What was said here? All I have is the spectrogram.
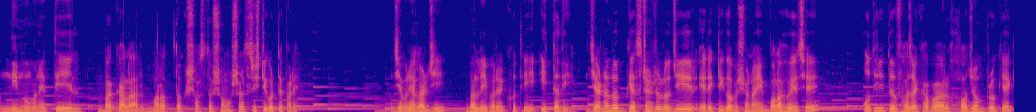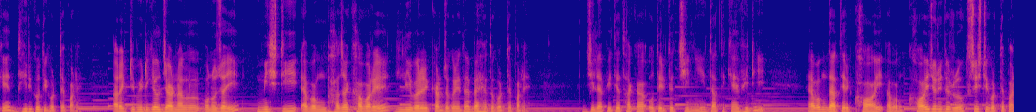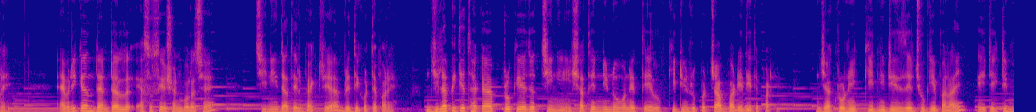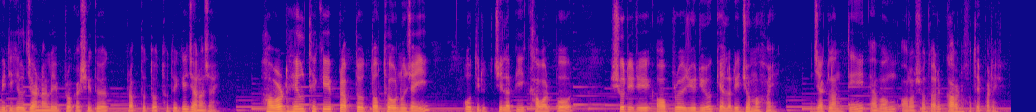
নিম্নমানের তেল বা কালার মারাত্মক স্বাস্থ্য সমস্যার সৃষ্টি করতে পারে। যেমন অ্যালার্জি বা লিভারের ক্ষতি ইত্যাদি। জার্নাল অফ গ্যাস্ট্রেন্টোলজির এর একটি গবেষণায় বলা হয়েছে, অতিরিক্ত ভাজা খাবার হজম প্রক্রিয়াকে ধীরগতি করতে পারে। আর একটি মেডিকেল জার্নাল অনুযায়ী মিষ্টি এবং ভাজা খাবারে লিভারের কার্যকারিতা ব্যাহত করতে পারে। জিলাপিতে থাকা অতিরিক্ত চিনি, দাঁতে ক্যাভিটি এবং দাঁতের ক্ষয় এবং ক্ষয়জনিত রোগ সৃষ্টি করতে পারে। আমেরিকান ডেন্টাল অ্যাসোসিয়েশন বলেছে, চিনি দাঁতের ব্যাকটেরিয়া বৃদ্ধি করতে পারে। জিলাপিতে থাকা প্রক্রিয়াজাত চিনি সাথে নিম্নমানের তেল কিডনির উপর চাপ বাড়িয়ে দিতে পারে। যা ক্রনিক কিডনি ডিজিজের ঝুঁকি বানায়। এটি একটি মেডিকেল জার্নালে প্রকাশিত প্রাপ্ত তথ্য থেকে জানা যায়। হাওয়ার্ড হেলথ থেকে প্রাপ্ত তথ্য অনুযায়ী, অতিরিক্ত জিলাপি খাওয়ার পর শরীরে অপ্রয়োজনীয় ক্যালোরি জমা হয়, যা ক্লান্তি এবং অলসতার কারণ হতে পারে।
